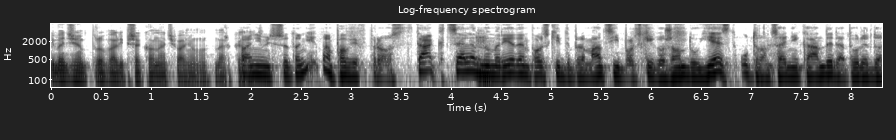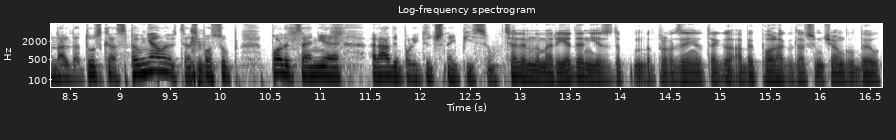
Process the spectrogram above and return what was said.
i będziemy próbowali przekonać panią Merkel. Panie ministrze, to niech pan powie wprost. Tak, celem Mm. numer jeden polskiej dyplomacji i polskiego rządu jest utrącenie kandydatury Donalda Tuska. Spełniamy w ten sposób polecenie Rady Politycznej PiSu. Celem numer jeden jest do- doprowadzenie do tego, aby Polak w dalszym ciągu był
